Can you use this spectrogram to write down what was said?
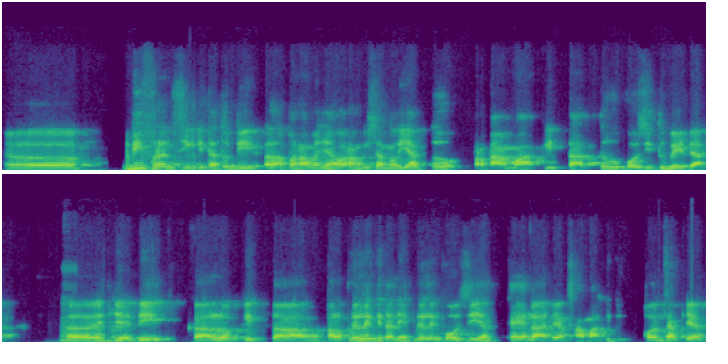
Eh, different sih kita tuh di eh, apa namanya orang bisa ngelihat tuh pertama kita tuh Cozy itu beda. Hmm. Jadi kalau kita kalau keliling kita nih keliling Cozy ya kayak nggak ada yang sama gitu konsepnya.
